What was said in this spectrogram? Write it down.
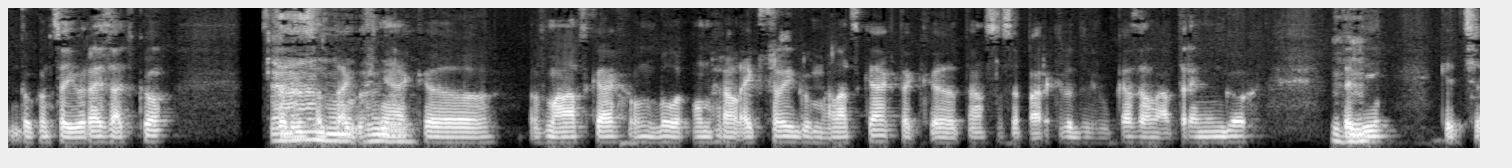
dokonca Juraj Zaďko, s ktorým som tak už nejak v Malackách, on, bol, on hral Extraligu v Malackách, tak tam som sa párkrát ukázal na tréningoch vtedy, keď e,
